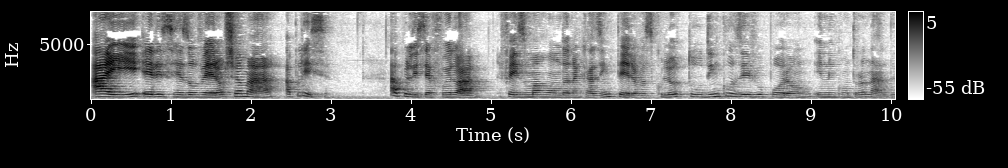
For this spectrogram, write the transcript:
Aí eles resolveram chamar a polícia. A polícia foi lá, fez uma ronda na casa inteira, vasculhou tudo, inclusive o porão, e não encontrou nada.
